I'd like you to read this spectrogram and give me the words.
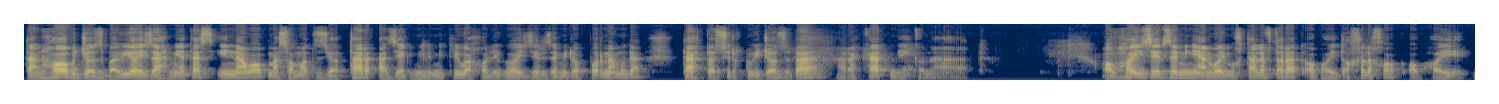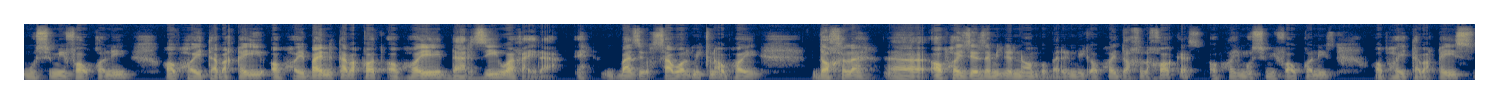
تنها به جاذبوی های اهمیت است. این نواب مسامات زیادتر از یک میلیمتری و خالیگاه زیرزمین را پر نموده تحت تاثیر قوی جاذبه حرکت می کند آبهای زیرزمینی انواع مختلف دارد آبهای داخل خاک آبهای موسمی فوقانی آبهای طبقه آبهای بین طبقات آبهای درزی و غیره. بعضی سوال می‌کنه آبهای داخل آبهای زیرزمینی نام ببرین. میگه آبهای داخل خاک است آبهای موسمی فوقانی است آبهای طبقه است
